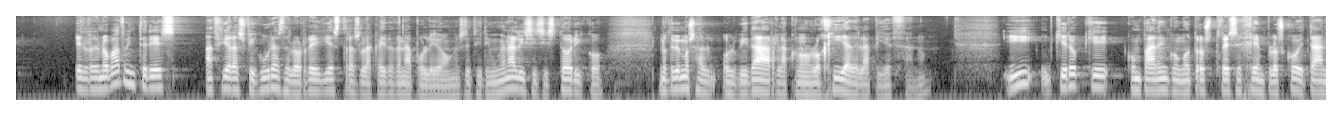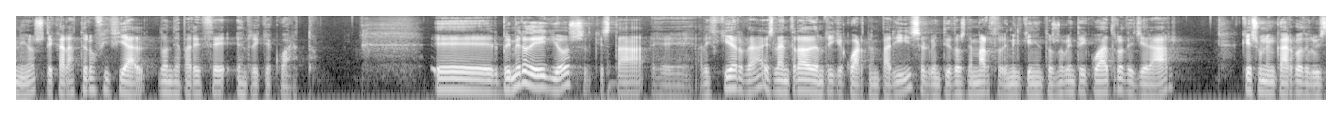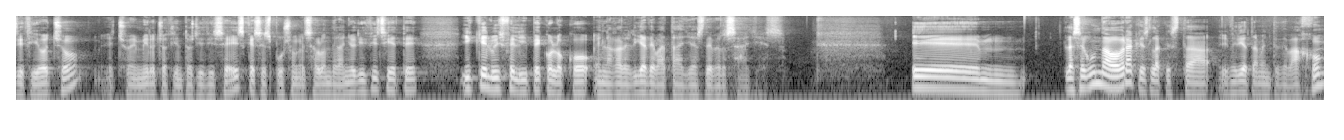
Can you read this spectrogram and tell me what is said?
el renovado interés hacia las figuras de los reyes tras la caída de Napoleón. Es decir, en un análisis histórico no debemos olvidar la cronología de la pieza. Y quiero que comparen con otros tres ejemplos coetáneos de carácter oficial donde aparece Enrique IV. Eh, el primero de ellos, el que está eh, a la izquierda, es la entrada de Enrique IV en París, el 22 de marzo de 1594, de Gerard, que es un encargo de Luis XVIII, hecho en 1816, que se expuso en el Salón del año 17 y que Luis Felipe colocó en la Galería de Batallas de Versalles. Eh, la segunda obra, que es la que está inmediatamente debajo,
